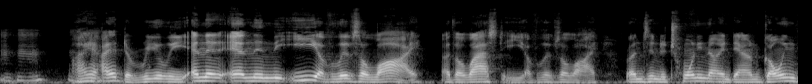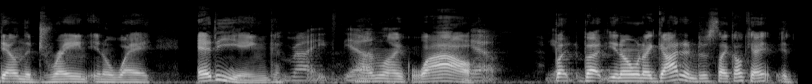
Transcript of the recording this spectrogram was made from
Mm-hmm. I, I had to really and then and then the E of lives a lie, or the last E of lives a lie, runs into twenty nine down, going down the drain in a way, eddying. Right. Yeah. I'm like, wow. yeah. But but you know when I got it, I'm just like, okay, it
